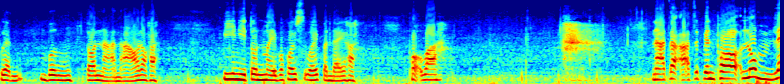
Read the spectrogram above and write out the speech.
พื่อนๆเบิงตอนหนาหนาวเนาะค่ะ ปีนี้ต้นใหม่บ่ค่อยสวยปันใดค่ะ เพราะว่าน่าจะอาจจะเป็นเพราะลมแร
